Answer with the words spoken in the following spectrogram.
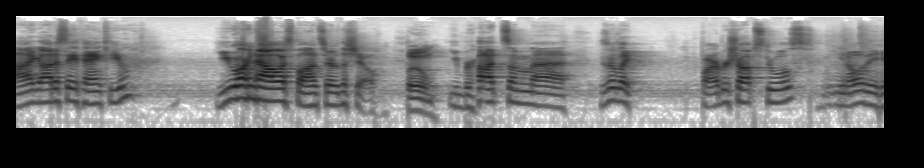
I gotta say thank you. You are now a sponsor of the show. Boom. You brought some. Uh, these are like barbershop stools. You know, the,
